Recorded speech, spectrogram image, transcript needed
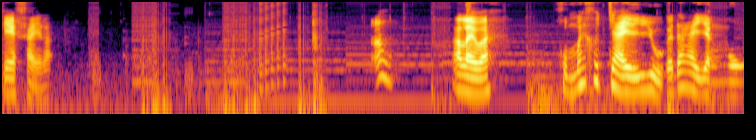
แก้ไขละเอ้าอะไรวะ ผมไม่เข้าใจอยู่ก็ได้อย่างงง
